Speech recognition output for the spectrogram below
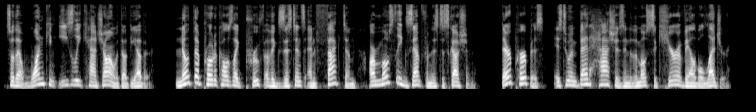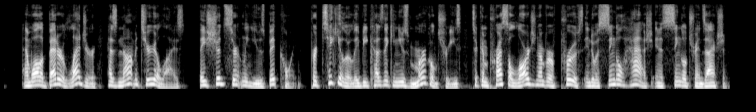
so that one can easily catch on without the other. Note that protocols like proof of existence and Factom are mostly exempt from this discussion. Their purpose is to embed hashes into the most secure available ledger, and while a better ledger has not materialized, they should certainly use Bitcoin, particularly because they can use Merkle trees to compress a large number of proofs into a single hash in a single transaction.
